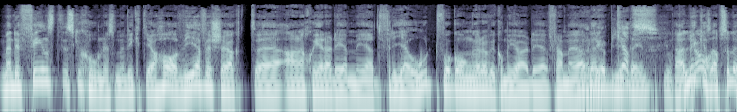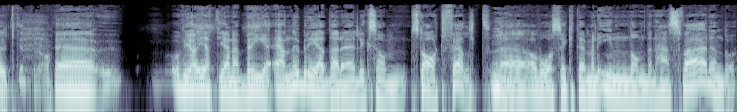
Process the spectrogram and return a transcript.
men det finns diskussioner som är viktiga att ha. Vi har försökt eh, arrangera det med fria ord två gånger och vi kommer göra det framöver. Ja, och bjuda in. Bra. absolut. Eh, och vi har jättegärna bre, ännu bredare liksom, startfält Mm. eh, av åsikter, men inom den här sfären. Då.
